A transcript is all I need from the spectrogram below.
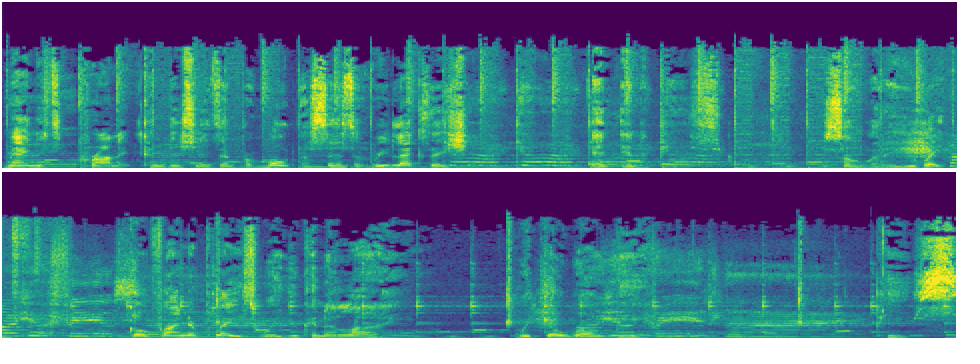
manage chronic conditions, and promote a sense of relaxation and inner peace. So, what are you waiting for? Go find a place where you can align with your well being, peace,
